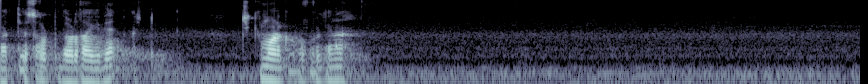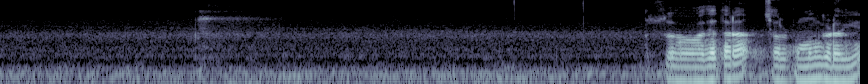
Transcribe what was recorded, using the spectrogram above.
ಮತ್ತೆ ಸ್ವಲ್ಪ ದೊಡ್ಡದಾಗಿದೆ. ಅಷ್ಟೇ. ಚಿಕ್ಕ ಮಾಡ್ಕೋಬೇಕು ಓಕೆನಾ? ಸೊ ಅದೇ ಥರ ಸ್ವಲ್ಪ ಮುಂದ್ಗಡೆ ಹೋಗಿ.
